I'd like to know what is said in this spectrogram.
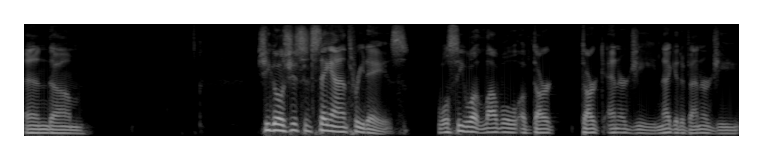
And um she goes, you should stay on three days we'll see what level of dark dark energy, negative energy.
